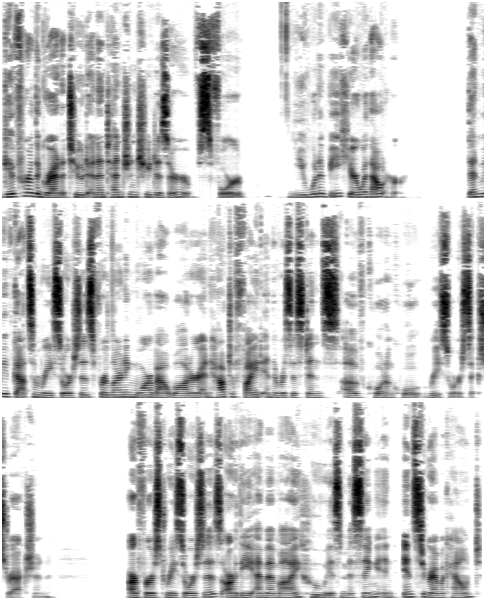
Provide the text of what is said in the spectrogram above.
Give her the gratitude and attention she deserves, for you wouldn't be here without her. Then we've got some resources for learning more about water and how to fight in the resistance of quote unquote resource extraction. Our first resources are the MMI Who is Missing in Instagram account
